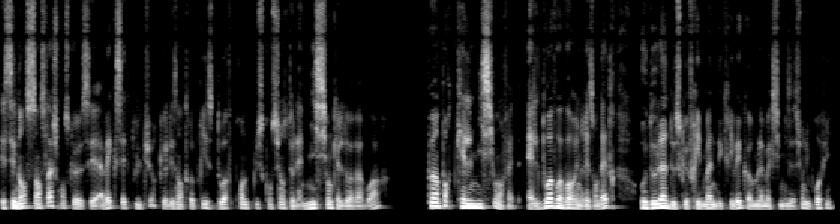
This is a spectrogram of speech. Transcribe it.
et, c'est dans ce sens-là, je pense que c'est avec cette culture que les entreprises doivent prendre plus conscience de la mission qu'elles doivent avoir peu importe quelle mission en fait, elles doivent avoir une raison d'être au-delà de ce que Friedman décrivait comme la maximisation du profit.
